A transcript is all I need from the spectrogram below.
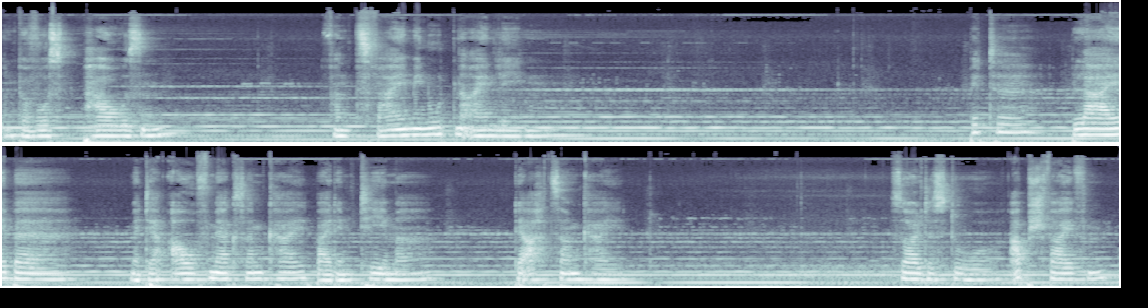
und bewusst Pausen von zwei Minuten einlegen. Bitte bleibe mit der Aufmerksamkeit bei dem Thema der Achtsamkeit Solltest du abschweifen,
